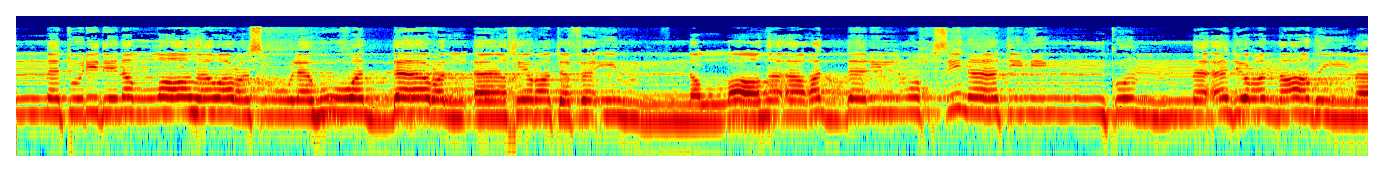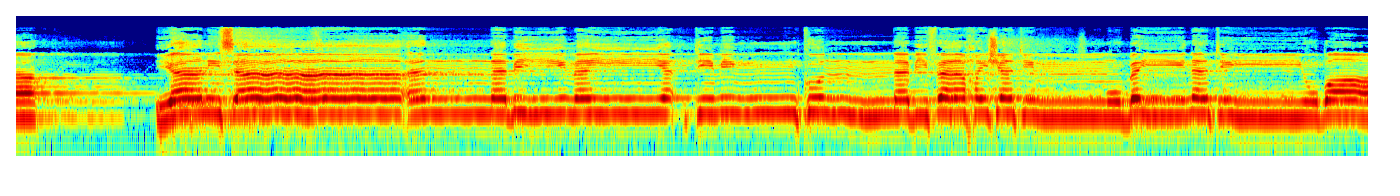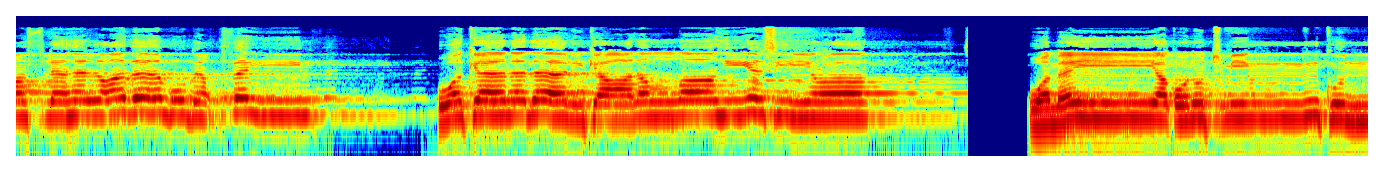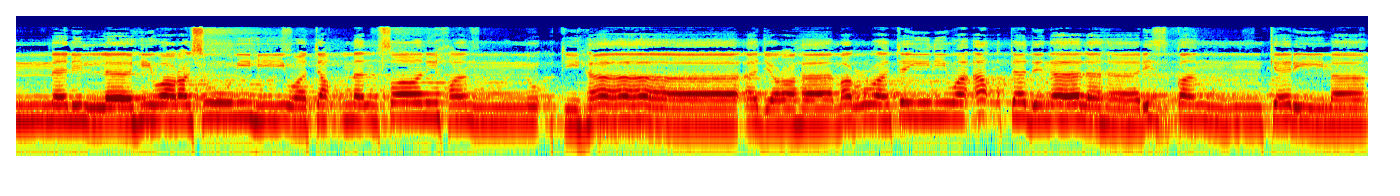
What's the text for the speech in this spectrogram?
تردن الله ورسوله والدار الآخرة فإن الله أعد للمحسنات منكن أجرا عظيما. يا نساء النبي من يأت منكن بفاحشة مبينة يضاعف لها العذاب ضعفين. وكان ذلك على الله يسيرا. ومن يقنت منكن لله ورسوله وتعمل صالحا نؤتها أجرها مرتين وأعتدنا لها رزقا كريما.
